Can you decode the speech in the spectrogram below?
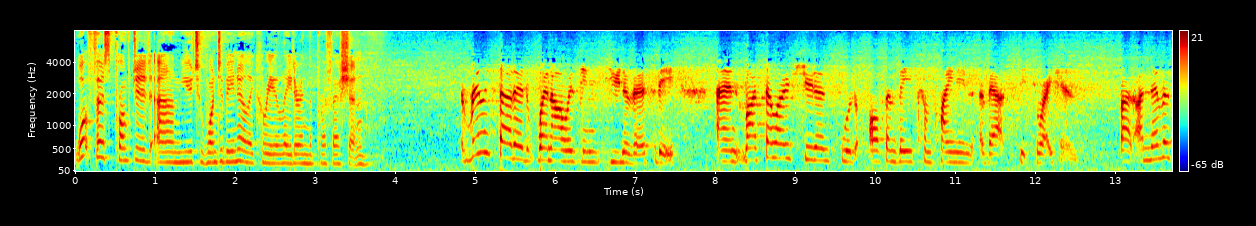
what first prompted um, you to want to be an early career leader in the profession? It really started when I was in university, and my fellow students would often be complaining about situations, but I never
